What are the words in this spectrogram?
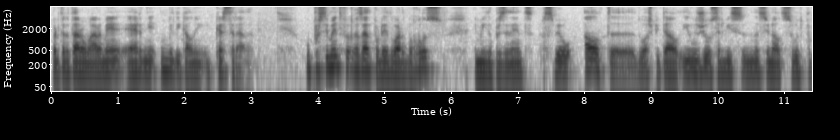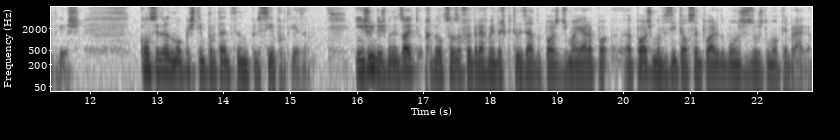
para tratar uma hérnia umbilical encarcerada. O procedimento foi realizado por Eduardo Barroso, amigo do presidente, recebeu alta do hospital e elogiou o Serviço Nacional de Saúde português considerando uma conquista importante da democracia portuguesa. Em junho de 2018, Rebelo de Sousa foi brevemente hospitalizado após desmaiar após uma visita ao Santuário do Bom Jesus do Monte em Braga.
